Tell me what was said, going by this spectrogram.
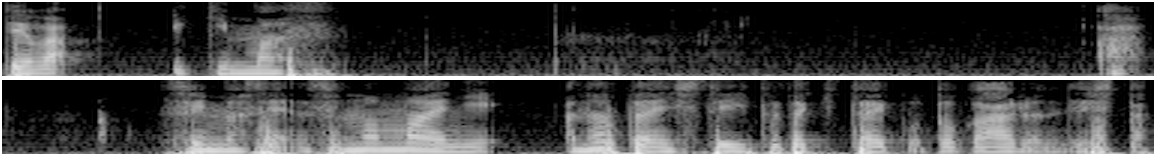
では、いきます。あ、すいません。その前にあなたにしていただきたいことがあるんでした。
